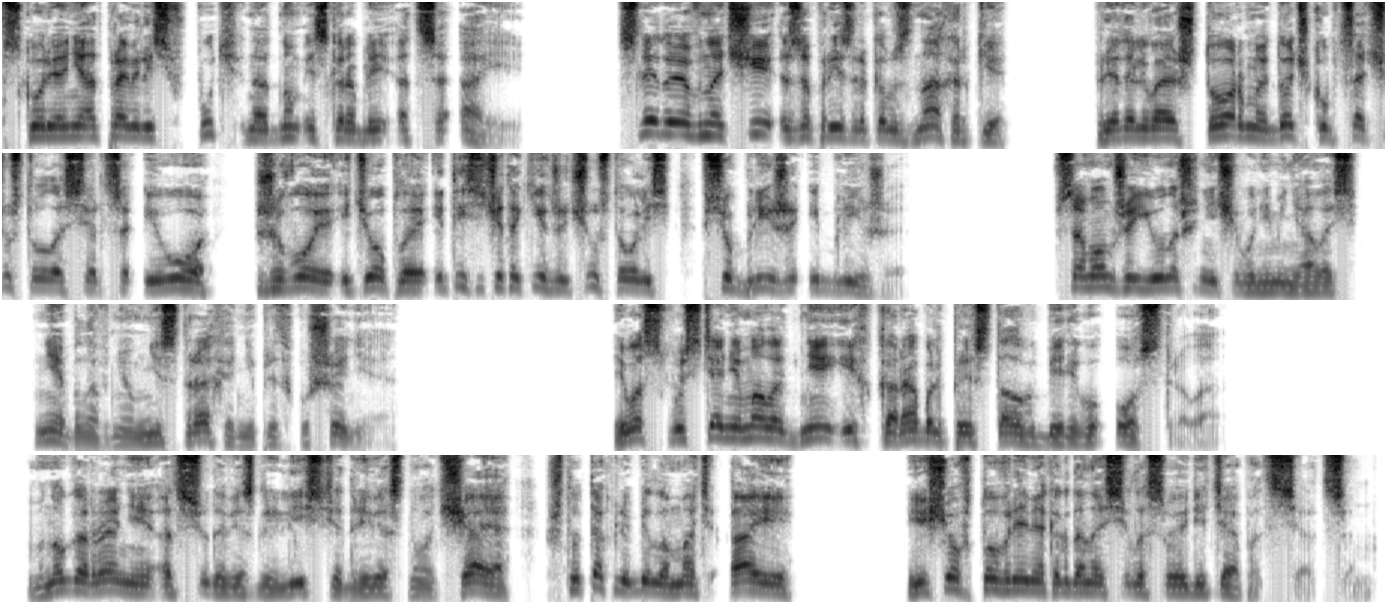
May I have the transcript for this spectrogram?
Вскоре они отправились в путь на одном из кораблей отца Аи. Следуя в ночи за призраком знахарки, преодолевая штормы, дочь купца чувствовала сердце Ио, живое и теплое, и тысячи таких же чувствовались все ближе и ближе. В самом же юноше ничего не менялось, не было в нем ни страха, ни предвкушения. И вот спустя немало дней их корабль пристал к берегу острова. Много ранее отсюда везли листья древесного чая, что так любила мать Аи еще в то время, когда носила свое дитя под сердцем.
